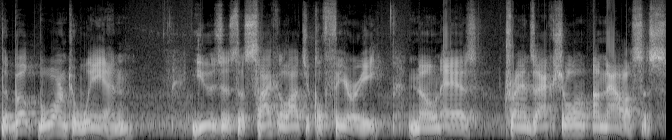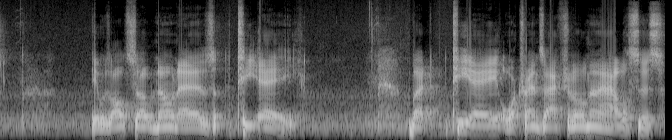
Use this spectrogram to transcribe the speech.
The book Born to Win uses the psychological theory known as transactional analysis. It was also known as TA. But TA, or transactional analysis,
